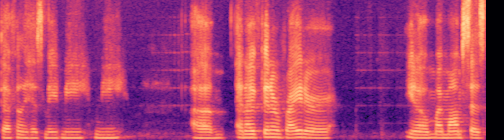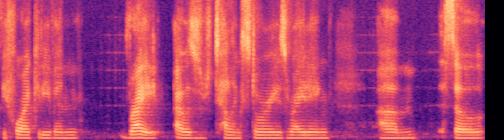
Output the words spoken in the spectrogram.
definitely has made me me um, and I've been a writer, you know, my mom says before I could even write, I was telling stories, writing. Um, so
